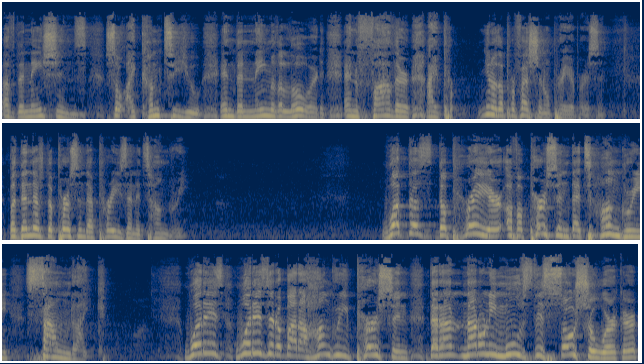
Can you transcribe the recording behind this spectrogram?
of the nations. So I come to you in the name of the Lord. And Father, I, pr- you know, the professional prayer person. But then there's the person that prays and it's hungry. What does the prayer of a person that's hungry sound like? What is, what is it about a hungry person that not only moves this social worker,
